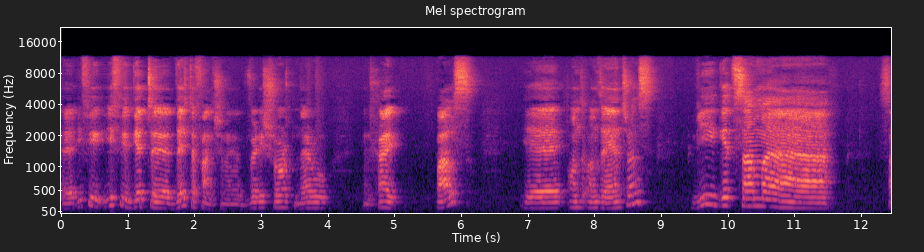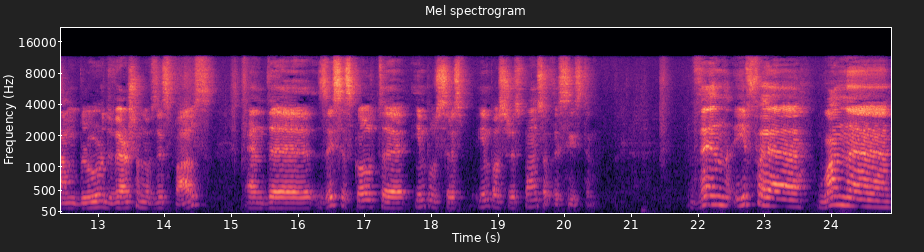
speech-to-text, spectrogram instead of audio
Uh, if, you, if we get a delta function, a very short, narrow and high pulse uh, on, on the entrance, we get some, uh, some blurred version of this pulse and uh, this is called uh, impulse, impulse response of the system. Then if uh, one uh,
